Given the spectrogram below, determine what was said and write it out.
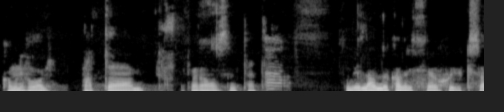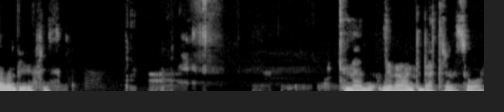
kommer ni ihåg att eh, förra avsnittet så blev Lando Calrissian sjuk så hade han blivit frisk. Men det var inte bättre än så.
